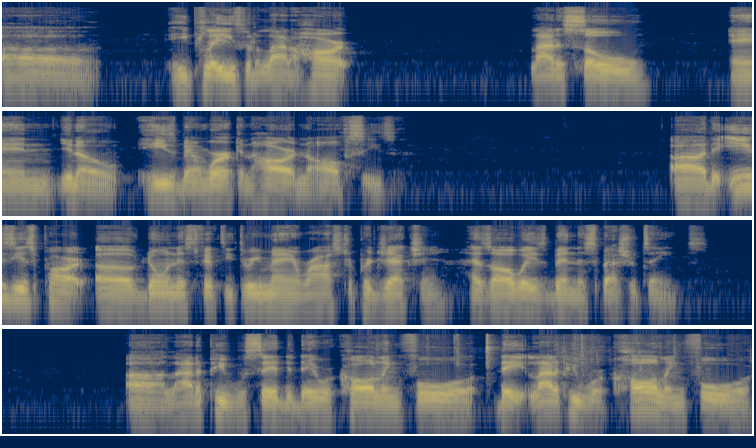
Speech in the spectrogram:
Uh, he plays with a lot of heart, a lot of soul, and you know he's been working hard in the off season. Uh, the easiest part of doing this 53 man roster projection has always been the special teams. Uh, a lot of people said that they were calling for they. A lot of people were calling for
